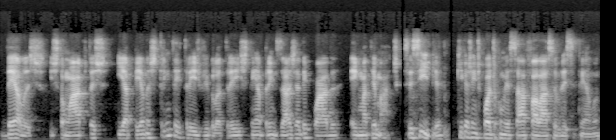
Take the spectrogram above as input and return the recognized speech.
Delas estão aptas e apenas 33,3% têm aprendizagem adequada em matemática. Cecília, o que a gente pode começar a falar sobre esse tema?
